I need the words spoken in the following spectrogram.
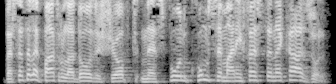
Versetele 4 la 28 ne spun cum se manifestă necazul.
